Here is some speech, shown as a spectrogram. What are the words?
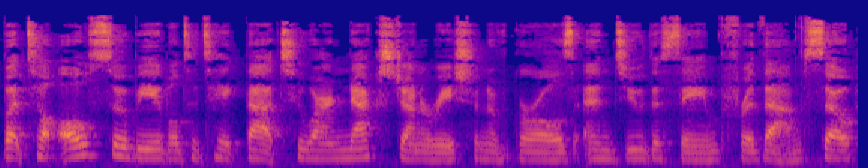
but to also be able to take that to our next generation of girls and do the same for them. So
